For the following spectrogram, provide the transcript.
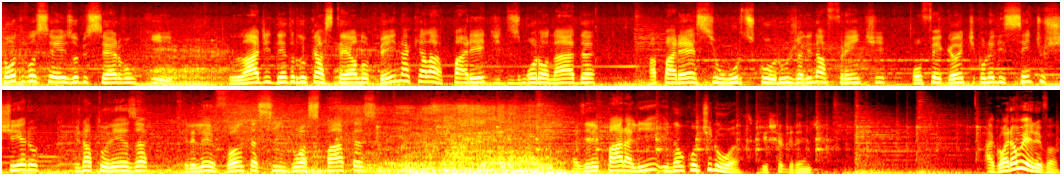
todos vocês observam que lá de dentro do castelo, bem naquela parede desmoronada, aparece um urso coruja ali na frente, ofegante. Quando ele sente o cheiro de natureza, ele levanta assim em duas patas. Mas ele para ali e não continua. Esse bicho é grande. Agora é o Erevan.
